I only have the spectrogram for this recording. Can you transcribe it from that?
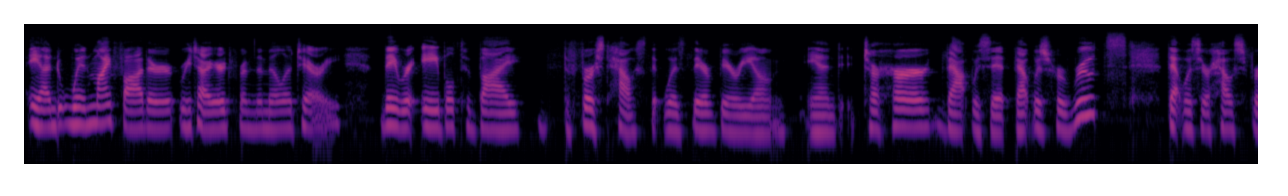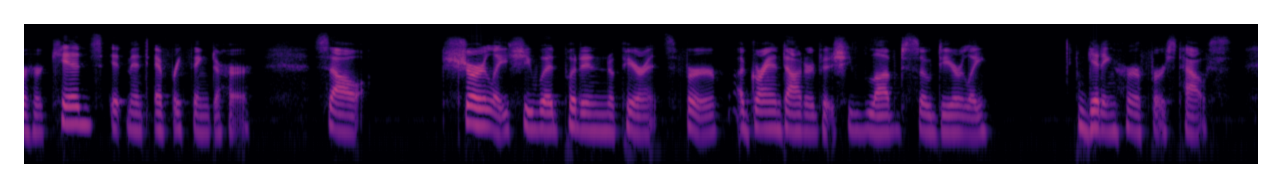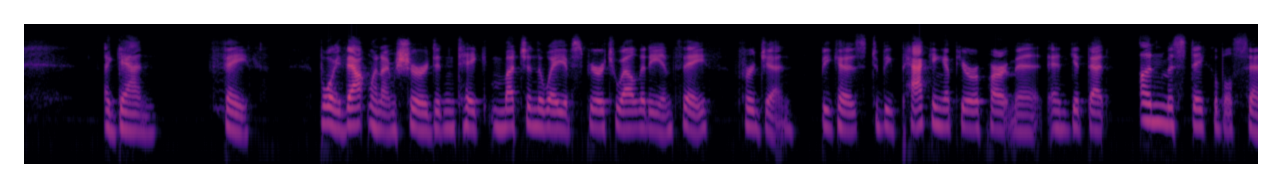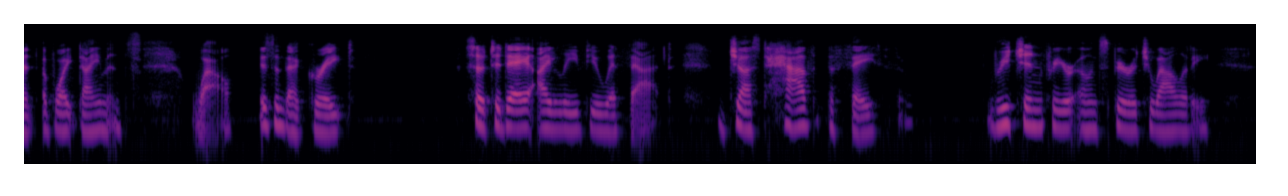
And when my father retired from the military, they were able to buy the first house that was their very own. And to her, that was it. That was her roots. That was her house for her kids. It meant everything to her. So surely she would put in an appearance for a granddaughter that she loved so dearly getting her first house. Again, faith. Boy, that one I'm sure didn't take much in the way of spirituality and faith for Jen because to be packing up your apartment and get that unmistakable scent of white diamonds. Wow, isn't that great? So today I leave you with that. Just have the faith. Reach in for your own spirituality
